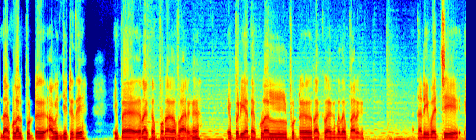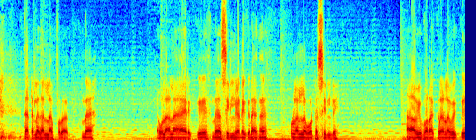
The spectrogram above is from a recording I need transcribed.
இந்த குழல் புட்டு அவிஞ்சிட்டுது. இப்போ இறக்க போகிறாங்க பாருங்கள் எப்படி அந்த குழல் புட்டு இறக்குறாங்கன்றதை பாருங்கள் தடி வச்சு தட்டில் தள்ள போகிறாங்க இந்த எவ்வளோ அழகாக இருக்குது இந்த சில்லு எடுக்கிறாங்க. குழலில் போட்ட சில்லு ஆவி பறக்கிற அளவுக்கு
